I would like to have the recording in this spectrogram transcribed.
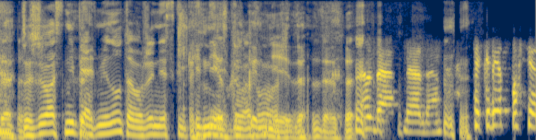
да. То есть у вас не пять минут, а уже несколько дней. Несколько дней, да, да. Ну да, да, да. Секрет по всей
